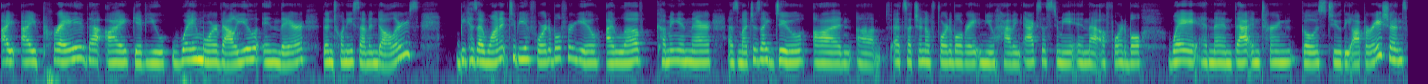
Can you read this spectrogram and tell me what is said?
I, I pray that I give you way more value in there than $27 because I want it to be affordable for you. I love coming in there as much as I do on um, at such an affordable rate and you having access to me in that affordable way. And then that in turn goes to the operations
